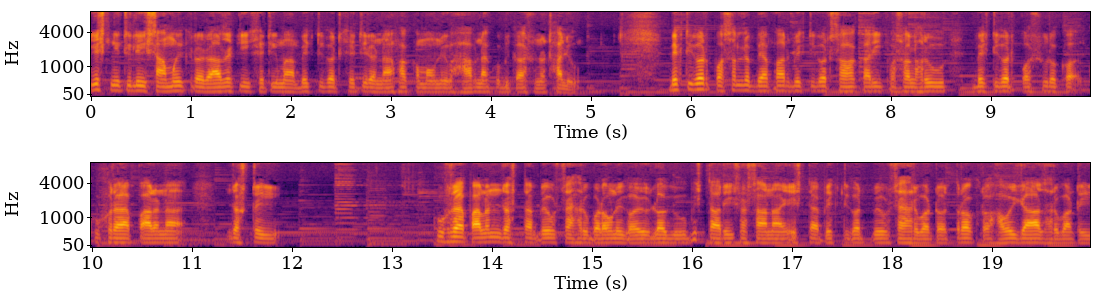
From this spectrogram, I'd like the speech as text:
यस नीतिले सामूहिक र राजकीय खेतीमा व्यक्तिगत खेती र नाफा कमाउने भावनाको विकास हुन थाल्यो। व्यक्तिगत पसल र व्यापार व्यक्तिगत सहकारी पसलहरू व्यक्तिगत पशु र कुखुरा पालना जस्तै कुखुरा पालन जस्ता व्यवसायहरू बढाउँदै गयो। लग्यो बिस्तारै ससाना यस्ता व्यक्तिगत व्यवसायहरूबाट ट्रक र हवाईजहाजहरूबाटै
